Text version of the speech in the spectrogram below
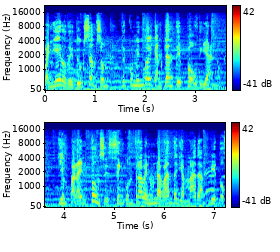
Compañero de Doug Samson recomendó al cantante Paul Diano, quien para entonces se encontraba en una banda llamada Bird of.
